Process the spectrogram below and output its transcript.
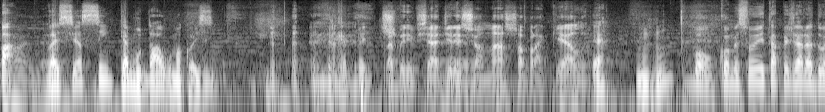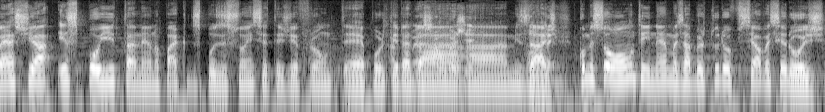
Pá. Olha. Vai ser assim. Quer mudar alguma coisinha? De repente. Para beneficiar, direcionar só para aquela. É. Uhum. Bom, começou em Itapejara do Oeste a Expoita, né, no Parque de Exposições CTG Front, é, Porteira Ah, da hoje. Amizade. Ontem. Começou ontem, né, mas a abertura oficial vai ser hoje.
